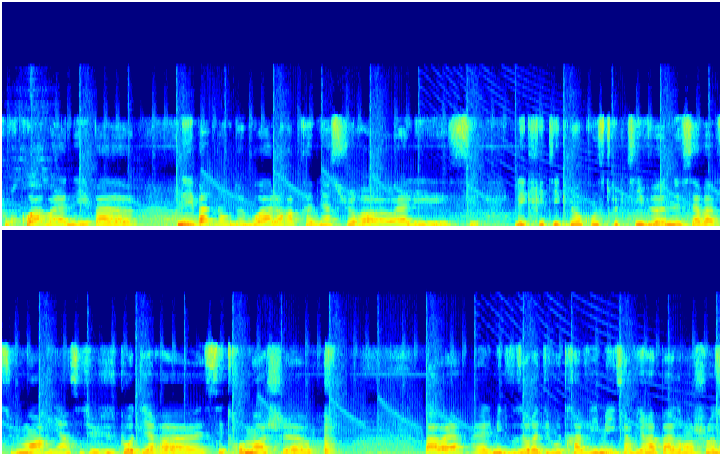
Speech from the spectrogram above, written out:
pourquoi, voilà, n'ayez pas, pas de langue de bois, alors après bien sûr, les, les critiques non constructives ne servent absolument à rien, c'est juste pour dire c'est trop moche, bah voilà, à la limite vous aurez dit votre avis mais il servira pas à grand chose.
